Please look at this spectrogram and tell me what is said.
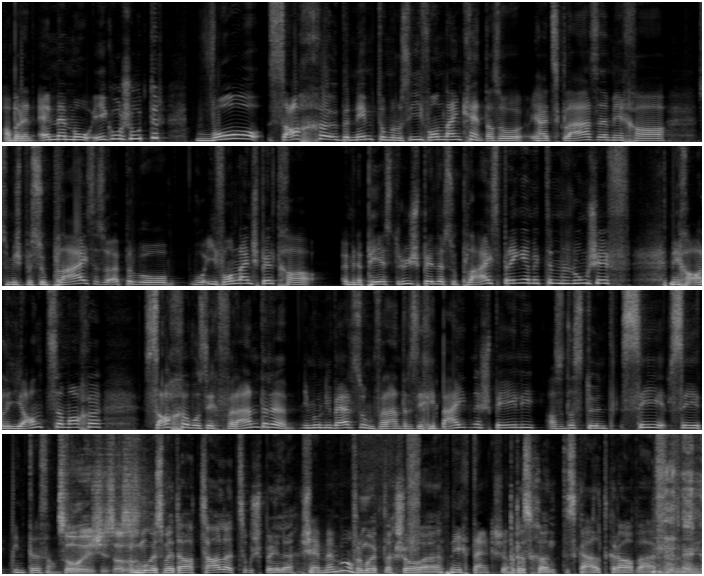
Aber ein MMO-Ego-Shooter, wo Sachen übernimmt, die man aus EVE Online kennt. Also, ich habe jetzt gelesen, man kann zum Beispiel Supplies, also jemand, der EVE Online spielt, kann einem PS3-Spieler Supplies bringen mit dem Raumschiff. Man kann Allianzen machen. Sachen, die sich verändern im Universum, verändern sich in beiden Spielen. Also das klingt sehr, sehr interessant. So ist es. Also Muss man da zahlen zum Spielen? Schämen Vermutlich schon. Äh. Ich denke schon. Aber das könnte das Geldgrab werden für mich.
